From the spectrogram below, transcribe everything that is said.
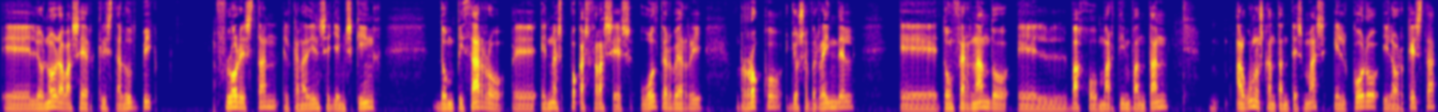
eh, Leonora va a ser Krista Ludwig, Florestan, el canadiense James King, Don Pizarro, eh, en unas pocas frases, Walter Berry, Rocco, Joseph Reindel, eh, Don Fernando, el bajo Martín Van algunos cantantes más, el coro y la orquesta,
